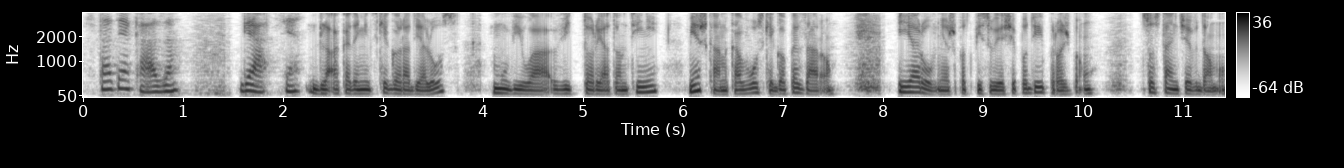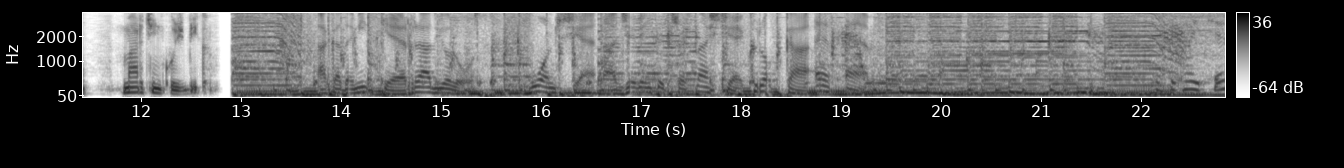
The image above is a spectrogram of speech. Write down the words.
State a casa. Grazie. Dla akademickiego Radia Luz mówiła Vittoria Tontini, mieszkanka włoskiego Pesaro. I ja również podpisuję się pod jej prośbą. Zostańcie w domu. Marcin Kuźbik. Akademickie Radio Luz. Włącz się na 916.fm. Posłuchajcie,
